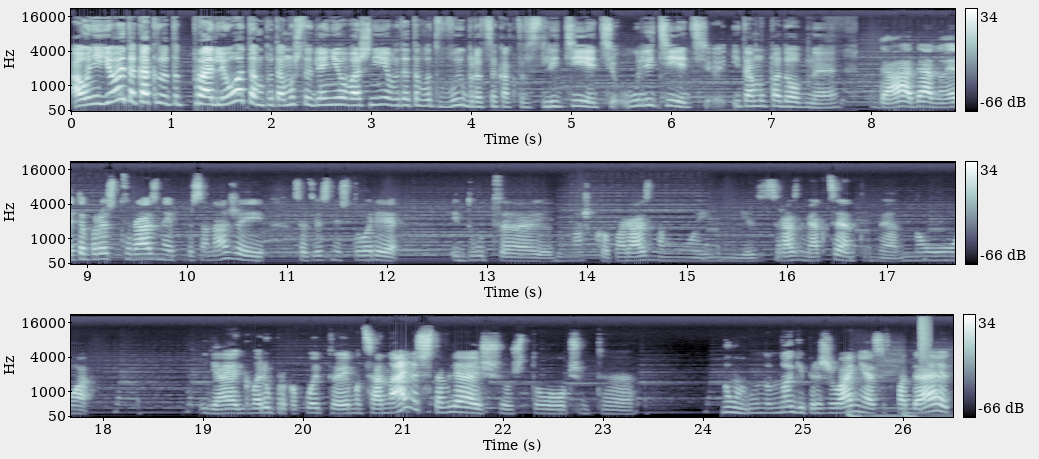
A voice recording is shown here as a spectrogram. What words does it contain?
А у нее это как-то пролетом, потому что для нее важнее вот это вот выбраться, как-то взлететь, улететь и тому подобное. Да, да, но это просто разные персонажи, и, соответственно, истории идут э, немножко по-разному и с разными акцентами, но я говорю про какую-то эмоциональную составляющую, что, в общем-то, ну, многие переживания совпадают,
